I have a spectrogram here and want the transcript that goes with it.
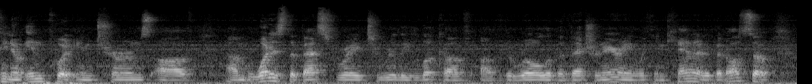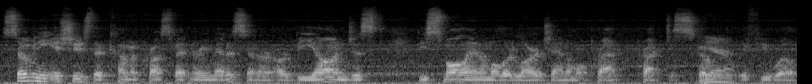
you know input in terms of um, what is the best way to really look of, of the role of a veterinarian within Canada, but also so many issues that come across veterinary medicine are, are beyond just the small animal or large animal prac- practice scope, Yeah. if you will.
